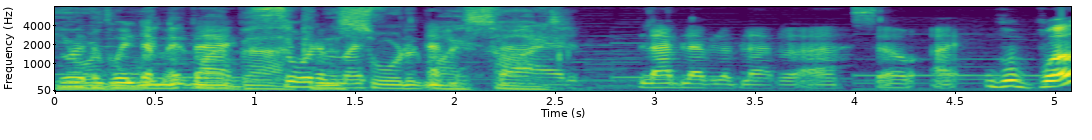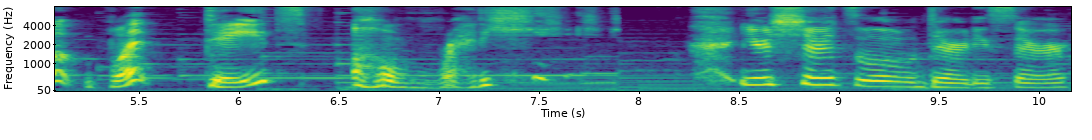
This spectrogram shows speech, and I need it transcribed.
You You're the wind, at my back, sword and at the my, sword at at my side. Blah blah blah blah blah. So I what what dates already? Your shirt's a little dirty, sir.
